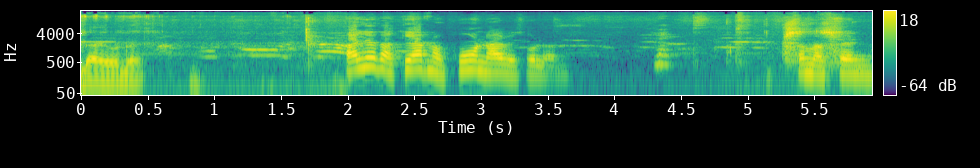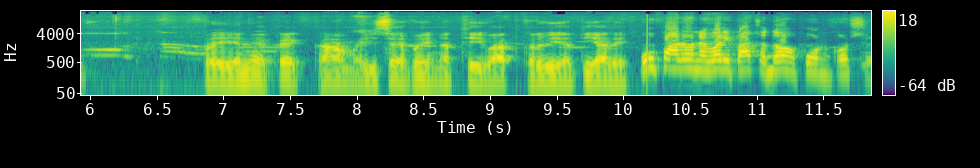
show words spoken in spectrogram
ડાયો ડાય હાલે તા ક્યારનો ફોન આવે સોલાનો? તમારા ફ્રેન્ડ ભાઈ એને કંઈક કામ હશે ભાઈ નથી વાત કરવી અત્યારે. ઉપાડો ને વળી પાછો દહ ફોન કરશે.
